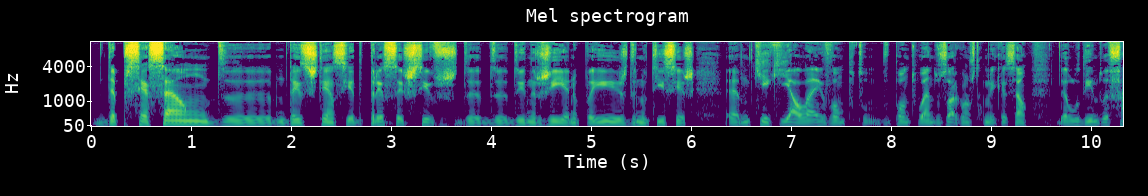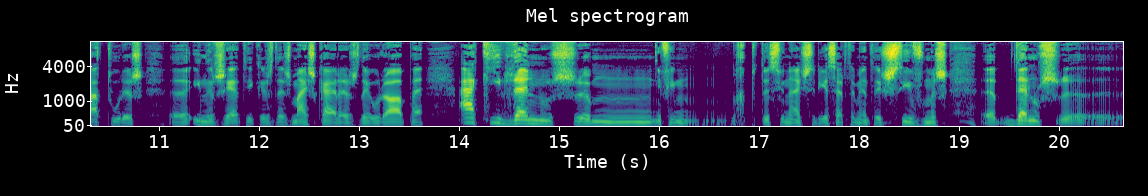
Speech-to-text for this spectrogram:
da percepção de, da existência de preços excessivos de, de, de, energia no país, de notícias um, que aqui além vão pontuando os órgãos de comunicação, aludindo a faturas uh, energéticas das mais caras da Europa. Há aqui danos, um, enfim, reputacionais seria certamente excessivo, mas uh, danos uh,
